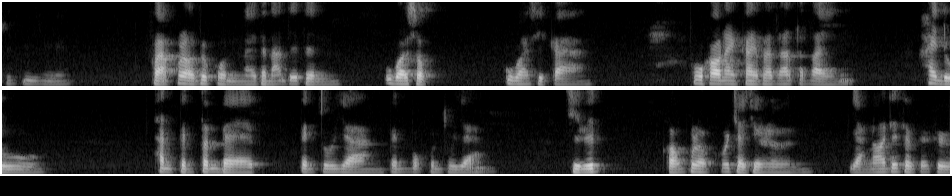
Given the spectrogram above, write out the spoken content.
คิดอย่างนี้ฝากพวกเราทุกคนในฐานะที่เป็นอุบาสกอุบาสิกา ผู้เข้าในใครพระรัตไตรให้ดู ท่านเป็นต้นแบบเป็นตัวอย่างเป็นบุคคลตัวอย่าง ชีวิตของพวกเราก็จะเจริญ อย่างน้อยที่สุดก็คือ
